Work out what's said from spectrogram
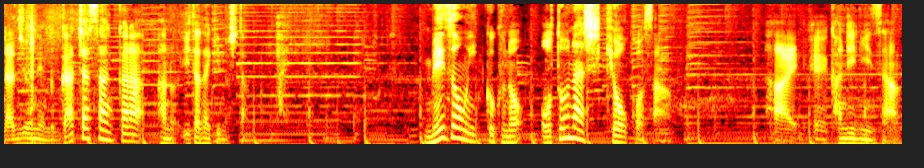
ラジオネームガチャさんからあのいただきました、はい、メゾン一国の音無京子さん。はい、えー管理人さん、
